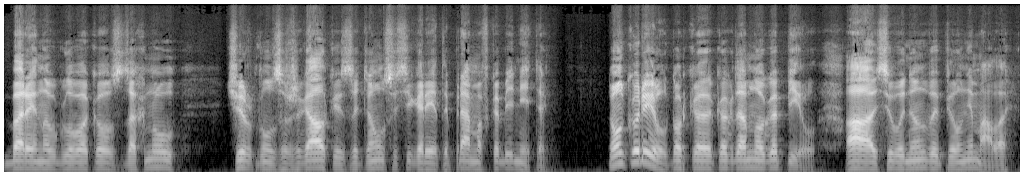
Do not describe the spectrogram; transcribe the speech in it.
Баринов глубоко вздохнул, чиркнул зажигалкой и затянулся сигареты прямо в кабинете. Он курил, только когда много пил, а сегодня он выпил немало. —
